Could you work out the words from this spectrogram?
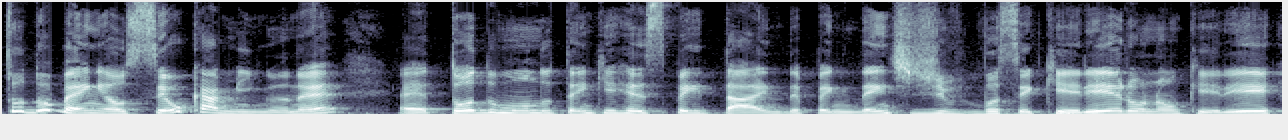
tudo bem, é o seu caminho, né? É, todo mundo tem que respeitar, independente de você querer ou não querer,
